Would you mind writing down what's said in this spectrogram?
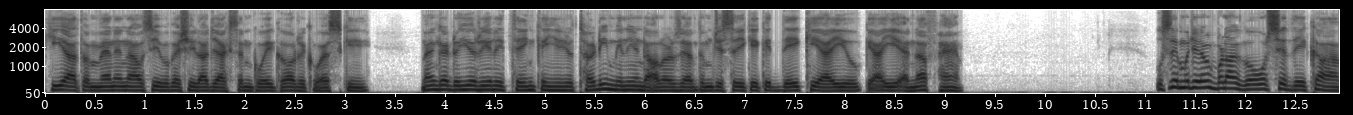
किया तो मैंने ना उसी वक्त शीला जैक्सन को एक और रिक्वेस्ट की। मैंने कहा डू यू रियली थिंक कि ये जो थर्टी मिलियन डॉलर्स हैं, तुम जिस तरीके के देख के आई हो, क्या ये अनफ हैं? उसने मुझे बड़ा गौर से देखा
